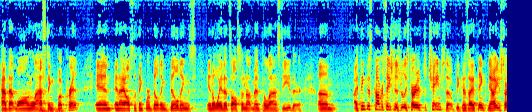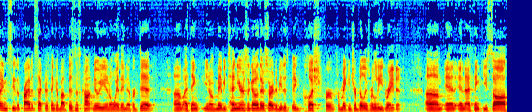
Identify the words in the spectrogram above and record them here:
have that long lasting mm-hmm. footprint. And and I also think we're building buildings in a way that's also not meant to last either. Um, I think this conversation has really started to change, though, because I think now you're starting to see the private sector think about business continuity in a way they never did. Um, I think you know maybe 10 years ago there started to be this big push for, for making sure buildings were LEED rated. Um, and, and I think you saw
